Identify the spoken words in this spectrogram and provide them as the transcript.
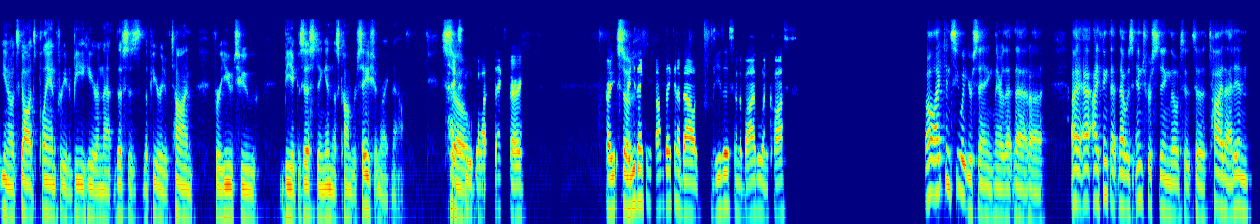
you know it's god's plan for you to be here and that this is the period of time for you to be existing in this conversation right now. So thanks, thanks Perry. Are you, so, are you thinking i'm thinking about jesus and the bible and costs? Oh i can see what you're saying there that that uh I, I think that that was interesting though to, to tie that in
